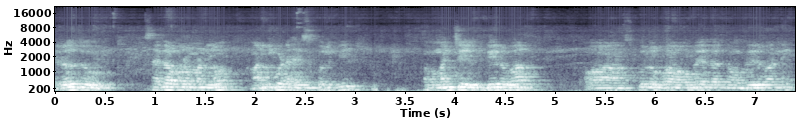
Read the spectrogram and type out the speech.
ఈరోజు సైదాపురం మండలం మల్లపూడి హై స్కూల్కి ఒక మంచి బీరువా స్కూల్ ఉప- బీరువాని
